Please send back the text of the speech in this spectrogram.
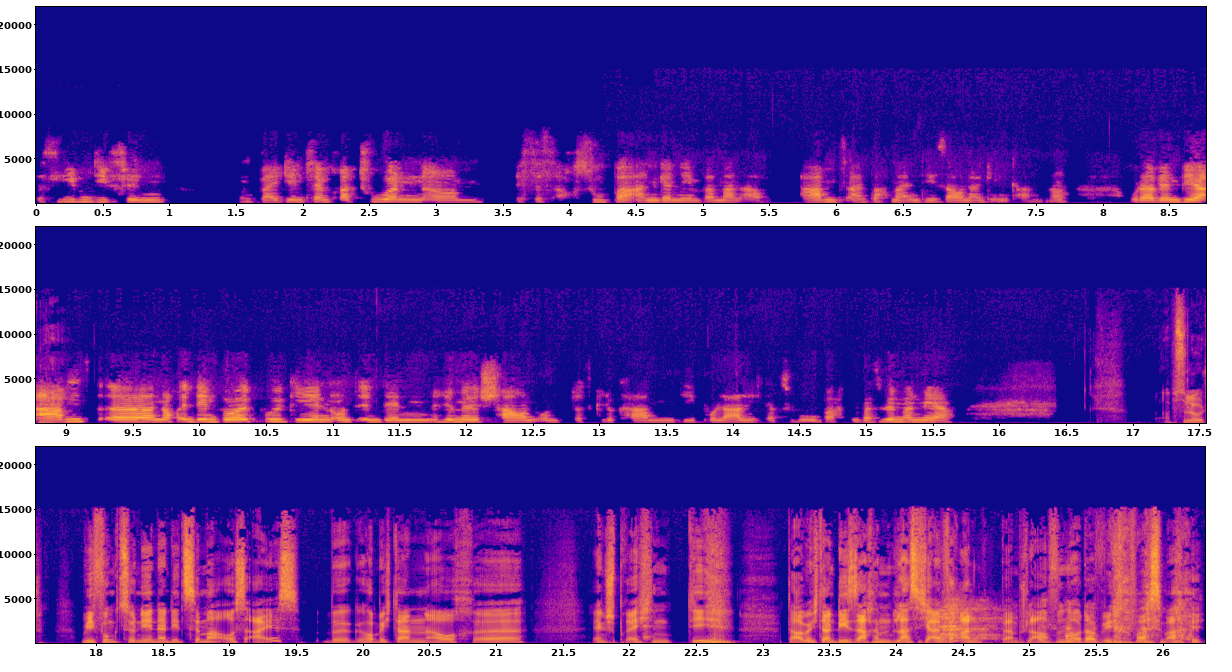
Das lieben die Finnen. Und bei den Temperaturen ähm, ist es auch super angenehm, wenn man abends einfach mal in die Sauna gehen kann. Ne? Oder wenn wir ja. abends äh, noch in den Whirlpool gehen und in den Himmel schauen und das Glück haben, die Polarlichter zu beobachten. Was will man mehr? Absolut. Wie funktionieren dann die Zimmer aus Eis? Bekomme ich dann auch äh, entsprechend die, da habe ich dann die Sachen, lasse ich einfach an beim Schlafen oder wie, was mache ich?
